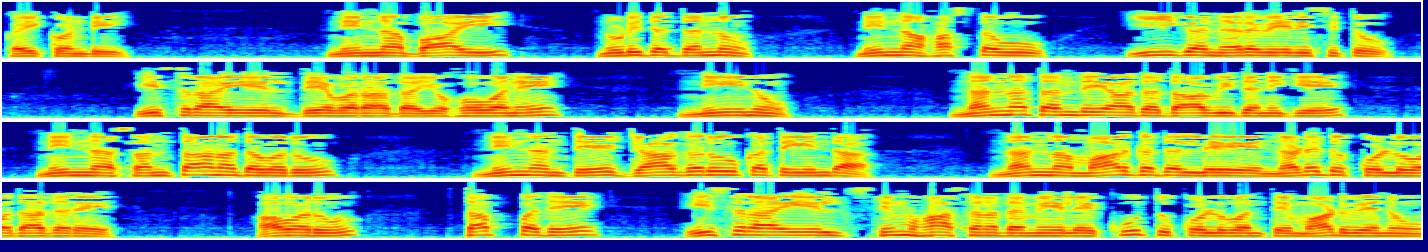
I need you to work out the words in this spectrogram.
ಕೈಕೊಂಡಿ. ನಿನ್ನ ಬಾಯಿ ನುಡಿದದ್ದನ್ನು ನಿನ್ನ ಹಸ್ತವು ಈಗ ನೆರವೇರಿಸಿತು. ಇಸ್ರಾಯೇಲ್ ದೇವರಾದ ಯಹೋವನೇ, ನೀನು ನನ್ನ ತಂದೆಯಾದ ದಾವಿದನಿಗೆ ನಿನ್ನ ಸಂತಾನದವರು ನಿನ್ನಂತೆ ಜಾಗರೂಕತೆಯಿಂದ ನನ್ನ ಮಾರ್ಗದಲ್ಲೇ ನಡೆದುಕೊಳ್ಳುವುದಾದರೆ ಅವರು ತಪ್ಪದೆ ಇಸ್ರಾಯೇಲ್ ಸಿಂಹಾಸನದ ಮೇಲೆ ಕೂತುಕೊಳ್ಳುವಂತೆ ಮಾಡುವೆನು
